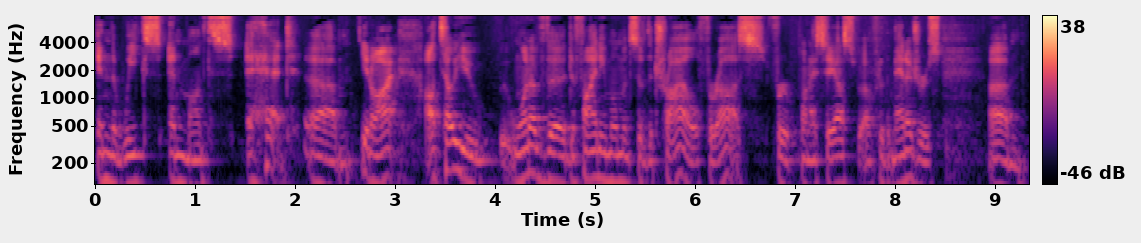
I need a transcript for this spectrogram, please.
in the weeks and months ahead. Um, you know, I I'll tell you one of the defining moments of the trial for us, for when I say us, uh, for the managers, um,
